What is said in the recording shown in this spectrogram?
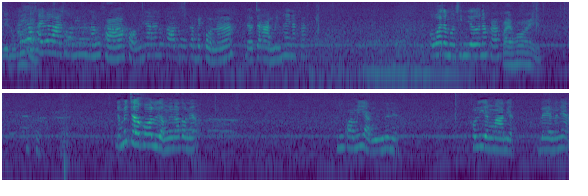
เรโนอันมานี้ต้องใช้เวลาโชว์นิดนึงนะลูก ค้าขออนุญาตให้ลูกค้าดูกันไปก่อนนะ เดี๋ยวจะอ่านเมินให้นะคะ เพราะว่าจำนวนชิ้นเยอะนะคะป้ายห้อย ยังไม่เจอคอเหลืองเลยนะตอนเนี้ย มีความไม่อยากรู้เลยเนี่ย เขาเรียงมาเนี่ย แบรนด์นะเนี่ย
